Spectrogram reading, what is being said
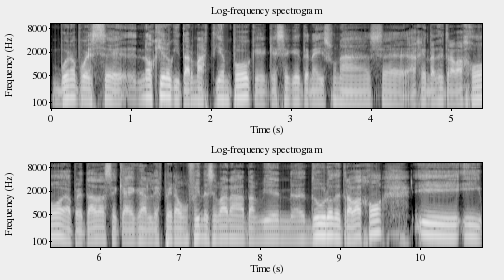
Bueno, pues eh, no os quiero quitar más tiempo, que, sé que tenéis unas eh, agendas de trabajo apretadas, sé que a Edgar le espera un fin de semana también eh, duro de trabajo y,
